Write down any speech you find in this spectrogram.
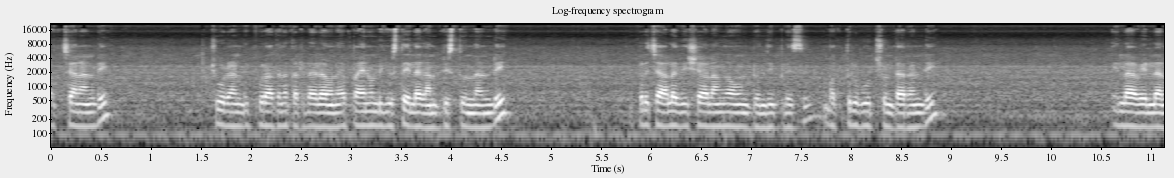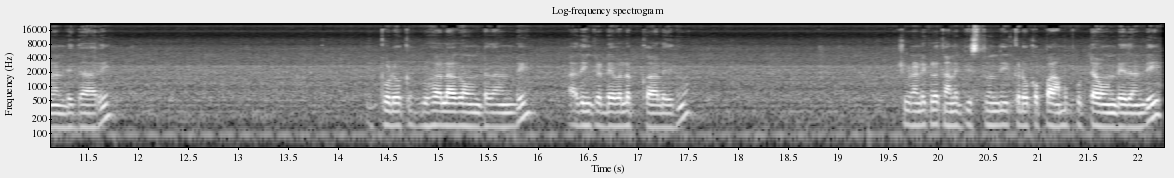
వచ్చానండి. చూడండి పురాతన కట్టడాలు ఎలా ఉన్నాయి. పైనుండి చూస్తే ఇలా కనిపిస్తుందండి. ఇక్కడ చాలా విశాలంగా ఉంటుంది ప్లస్ ప్లేస్. భక్తులు కూర్చుంటారండి. ఇలా వెళ్ళాలండి దారి. ఇక్కడ ఒక గృహలాగా ఉంటుందండి. అది ఇంకా డెవలప్ కాలేదు. చూడండి ఇక్కడ కనిపిస్తుంది. ఇక్కడ ఒక పాము పుట్ట ఉండేదండి.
